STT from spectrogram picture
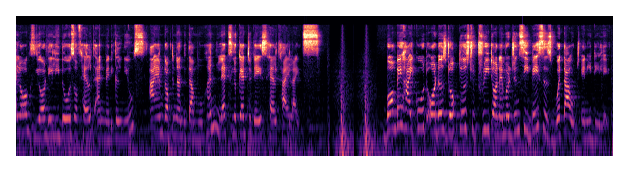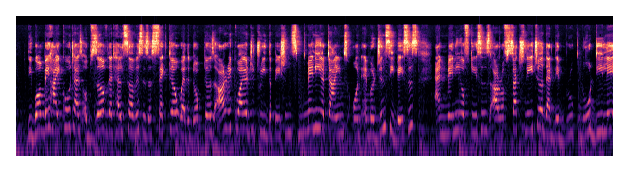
Dialogues, your daily dose of health and medical news. I am Dr. Nandita Mohan. Let's look at today's health highlights. Bombay High Court orders doctors to treat on emergency basis without any delay. The Bombay High Court has observed that health service is a sector where the doctors are required to treat the patients many a times on emergency basis and many of cases are of such nature that they brook no delay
